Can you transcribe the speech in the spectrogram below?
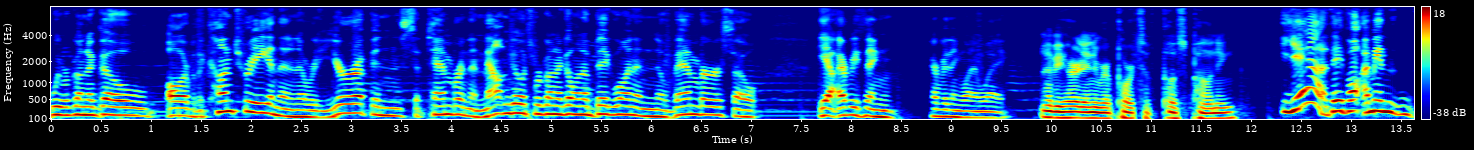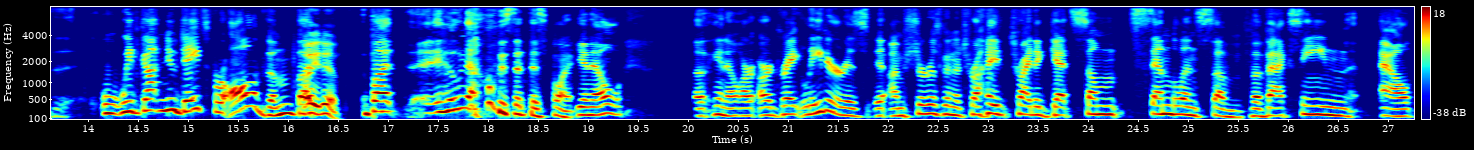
we were going to go all over the country, and then over to Europe in September, and then Mountain Goats were going to go on a big one in November. So, yeah, everything everything went away. Have you heard any reports of postponing? Yeah, they've all. I mean, we've got new dates for all of them, but oh, you do. but uh, who knows at this point you know uh, you know our, our great leader is i'm sure is going to try try to get some semblance of the vaccine out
